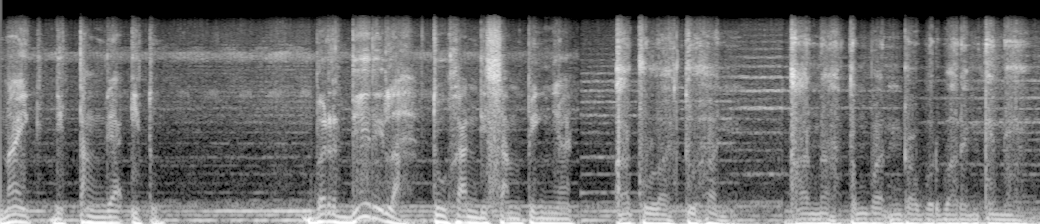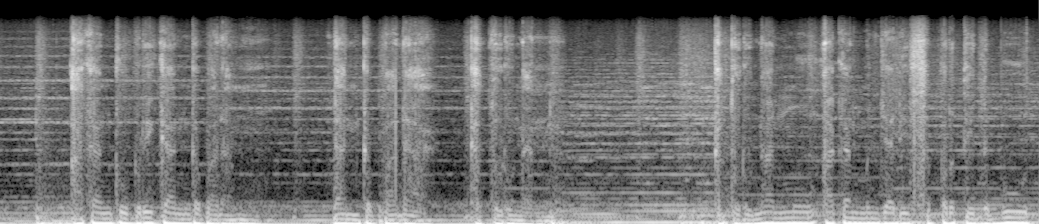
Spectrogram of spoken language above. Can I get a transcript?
naik di tangga itu. Berdirilah Tuhan di sampingnya. Akulah Tuhan, tanah tempat engkau berbaring ini akan kuberikan kepadamu dan kepada keturunanmu. Akan menjadi seperti debu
